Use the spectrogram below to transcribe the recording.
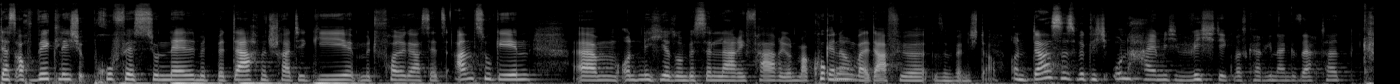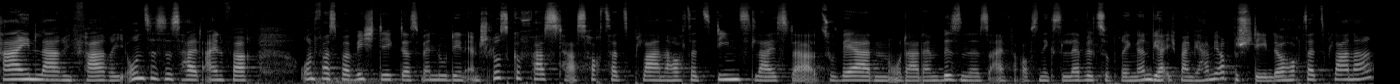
das auch wirklich professionell mit Bedacht, mit Strategie, mit Vollgas jetzt anzugehen ähm, und nicht hier so ein bisschen Larifari und mal gucken, Genau. weil dafür sind wir nicht da. Und das ist wirklich unheimlich wichtig, was Karina gesagt hat. Kein Larifari. Uns ist es halt einfach unfassbar wichtig, dass wenn du den Entschluss gefasst hast, Hochzeitsplaner, Hochzeitsdienstleister zu werden oder dein Business einfach aufs nächste Level zu bringen. Wir, ich meine, wir haben ja auch bestehende Hochzeitsplaner,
